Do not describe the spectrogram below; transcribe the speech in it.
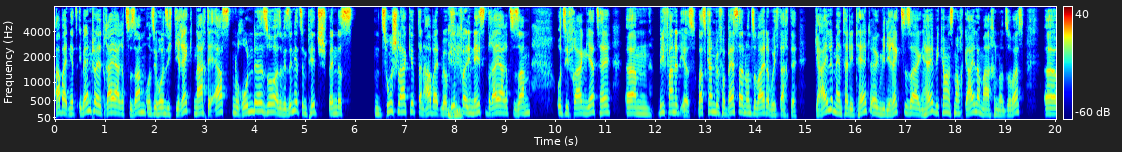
arbeiten jetzt eventuell drei Jahre zusammen und sie holen sich direkt nach der ersten Runde so, also wir sind jetzt im Pitch, wenn das einen Zuschlag gibt, dann arbeiten wir auf jeden mhm. Fall die nächsten drei Jahre zusammen. Und sie fragen jetzt, hey, ähm, wie fandet ihr es? Was können wir verbessern und so weiter? Wo ich dachte, geile Mentalität irgendwie direkt zu sagen, hey, wie kann man es noch geiler machen und sowas. Äh,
